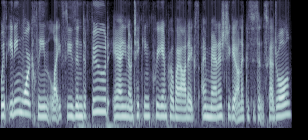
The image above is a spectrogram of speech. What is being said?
With eating more clean, light seasoned food and, you know, taking pre and probiotics, I managed to get on a consistent schedule.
